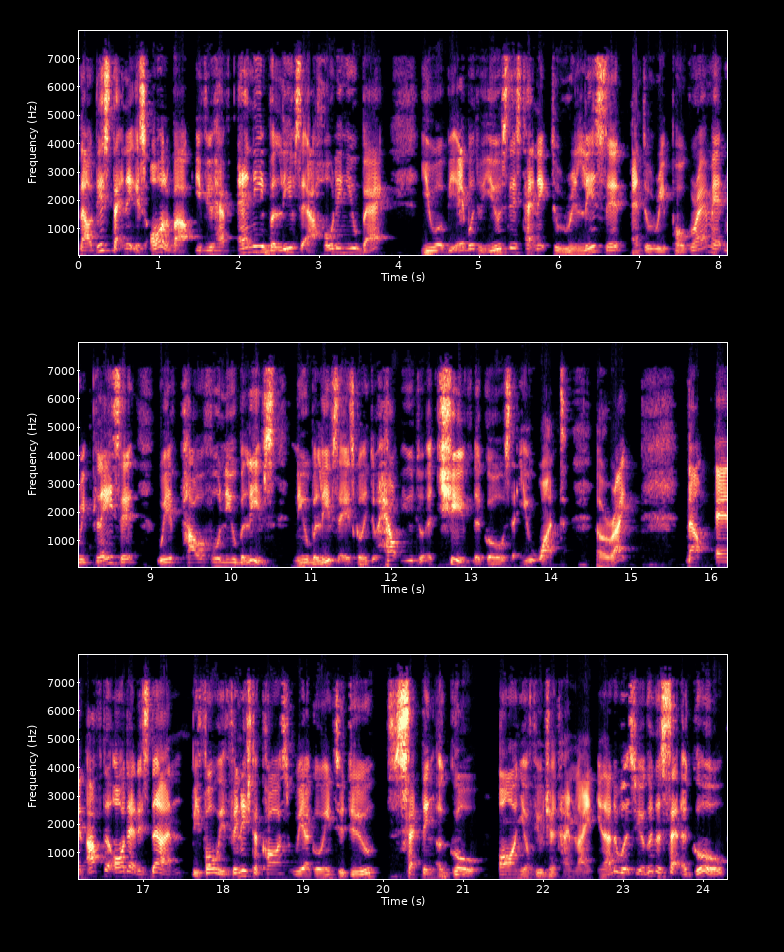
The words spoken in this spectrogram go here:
Now, this technique is all about if you have any beliefs that are holding you back you will be able to use this technique to release it and to reprogram it, replace it with powerful new beliefs. New beliefs that is going to help you to achieve the goals that you want. All right. Now, and after all that is done, before we finish the course, we are going to do setting a goal on your future timeline. In other words, you're going to set a goal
